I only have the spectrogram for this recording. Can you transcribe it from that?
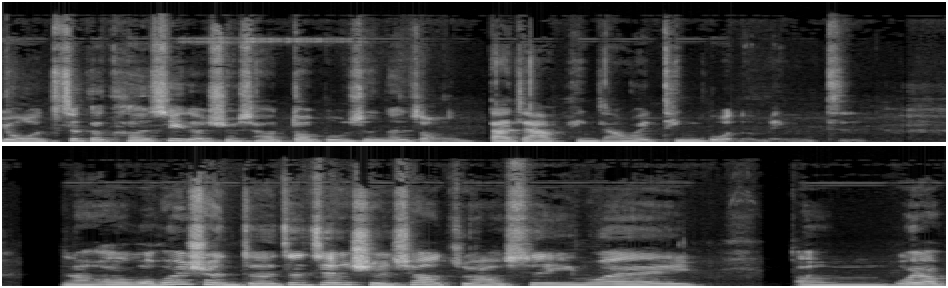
有这个科系的学校都不是那种大家平常会听过的名字。然后我会选择这间学校，主要是因为，嗯，我有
